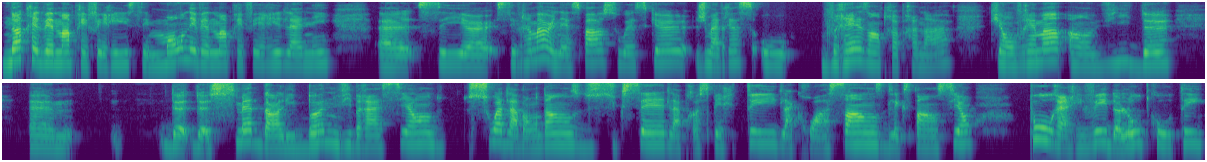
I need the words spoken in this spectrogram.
notre événement préféré. C'est mon événement préféré de l'année. Euh, euh, c'est vraiment un espace où est-ce que je m'adresse aux vrais entrepreneurs qui ont vraiment envie de, euh, se mettre dans les bonnes vibrations, soit de l'abondance, du succès, de la prospérité, de la croissance, de l'expansion, pour arriver de l'autre côté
